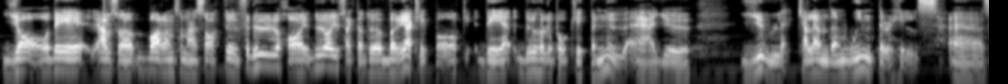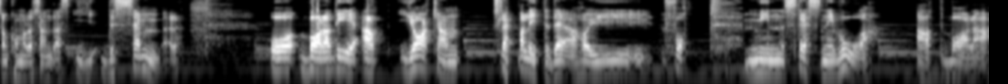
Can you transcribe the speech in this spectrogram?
Ja, och det är alltså bara en sån här sak. Du, för du har, du har ju sagt att du börjar klippa och det du håller på att klippa nu är ju julkalendern Winter Hills eh, som kommer att sändas i december. Och bara det att jag kan släppa lite det har ju fått min stressnivå att bara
